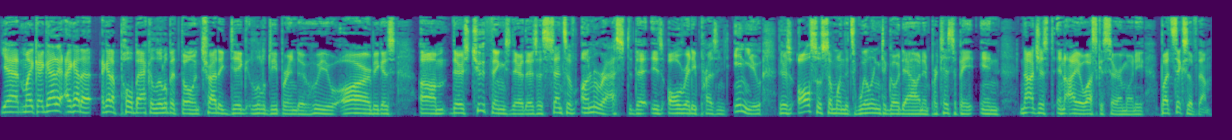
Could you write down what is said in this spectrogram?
Yeah, Mike, I gotta, I gotta, I gotta pull back a little bit though and try to dig a little deeper into who you are because um, there's two things there. There's a sense of unrest that is already present in you. There's also someone that's willing to go down and participate in not just an ayahuasca ceremony, but six of them.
